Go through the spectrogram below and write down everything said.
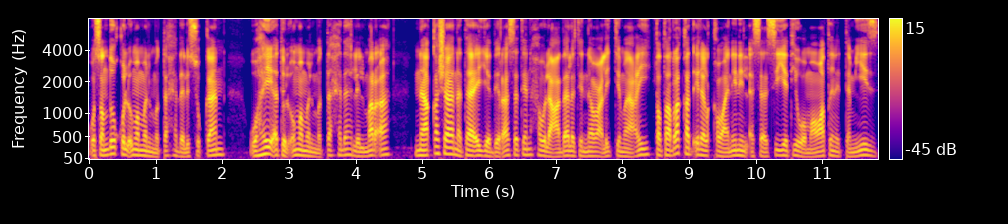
وصندوق الأمم المتحدة للسكان وهيئة الأمم المتحدة للمرأة ناقش نتائج دراسة حول عدالة النوع الاجتماعي تطرقت إلى القوانين الأساسية ومواطن التمييز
